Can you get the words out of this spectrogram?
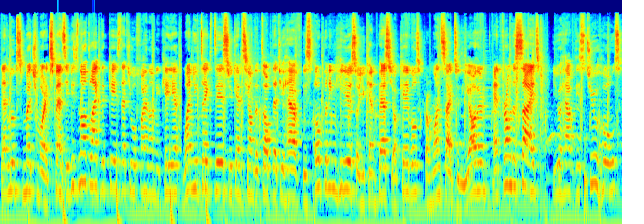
that looks much more expensive. It's not like the case that you will find on Ikea. When you take this, you can see on the top that you have this opening here so you can pass your cables from one side to the other. And from the sides, you have these two holes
